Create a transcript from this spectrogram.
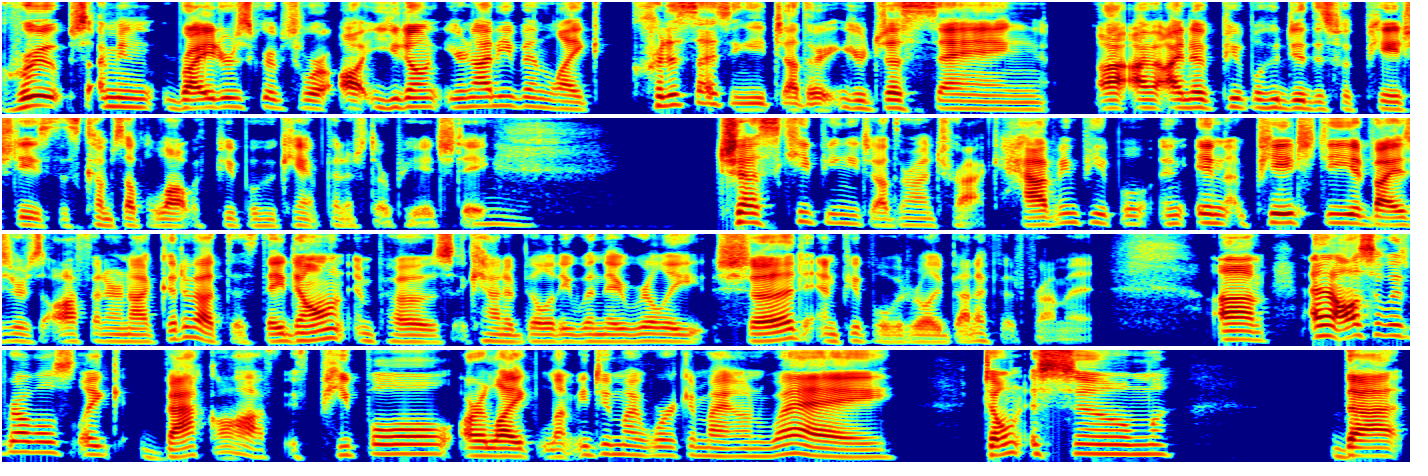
Groups, I mean, writers groups where all, you don't, you're not even like criticizing each other. You're just saying, I, I- know people who do this with PhDs. This comes up a lot with people who can't finish their PhD. Mm. Just keeping each other on track, having people, in, PhD advisors often are not good about this. They don't impose accountability when they really should, and people would really benefit from it. Um, and also with rebels, like back off. If people are like, let me do my work in my own way, don't assume that.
